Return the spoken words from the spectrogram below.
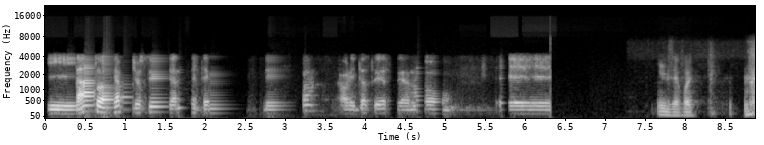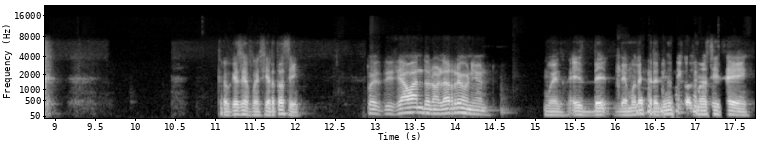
Y nada, todavía yo estoy estudiando el tema de ahorita estoy estudiando eh... y se fue. Creo que se fue, ¿cierto? Sí. Pues dice abandonó la reunión. Bueno, es de, démosle tres minutos más si se,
